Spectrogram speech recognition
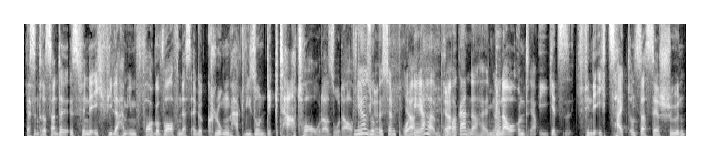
Das Interessante ist, finde ich, viele haben ihm vorgeworfen, dass er geklungen hat wie so ein Diktator oder so da auf der Ja, Bühne. so ein bisschen Pro- ja, Propaganda halt, ne? Genau. Und Ja. jetzt finde ich, zeigt uns das sehr schön,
